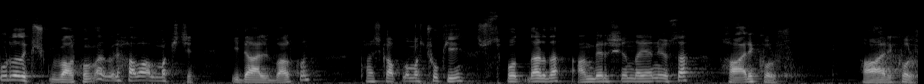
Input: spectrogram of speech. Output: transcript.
Burada da küçük bir balkon var. Böyle hava almak için ideal bir balkon. Taş kaplama çok iyi. Şu spotlar da amber ışığında yanıyorsa harika olur. Harika olur.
